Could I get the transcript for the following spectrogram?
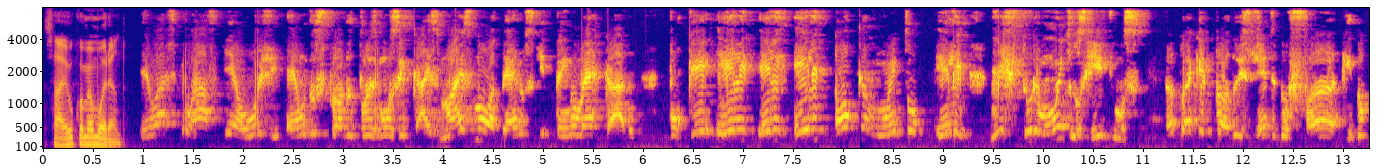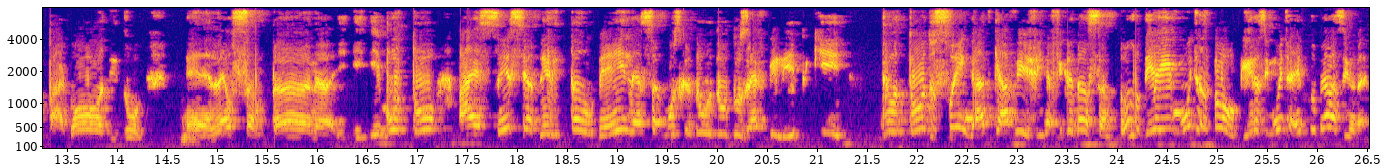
saiu comemorando. Eu acho que o Rafinha hoje é um dos produtores musicais mais modernos que tem no mercado. Porque ele, ele, ele toca muito, ele mistura muitos ritmos. Tanto é que ele produz gente do funk, do pagode, do é, Léo Santana, e, e, botou a essência dele também nessa música do, do, do Zé Felipe, que deu todo swingado que a Virgínia fica dançando todo dia e muitas blogueiras e muita gente do Brasil, né?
